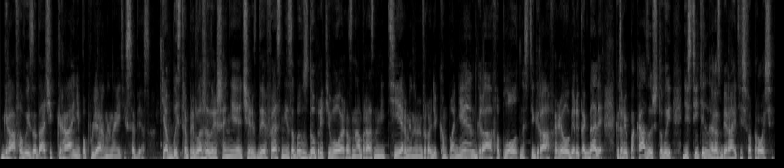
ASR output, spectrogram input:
графовые задачи крайне популярны на этих собесах. Я быстро предложил решение через DFS, не забыв сдобрить его разнообразными терминами вроде компонент графа, плотности графа, ребер и так далее, которые показывают, что вы действительно разбираетесь в вопросе.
